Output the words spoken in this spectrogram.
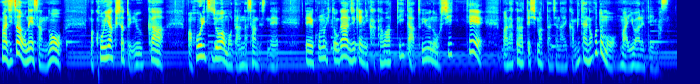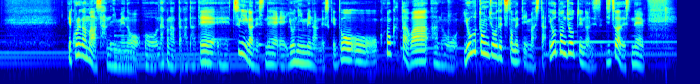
まあ、実はお姉さんの婚約者というか、まあ、法律上はもう旦那さんですね。でこの人が事件に関わっていたというのを知って、まあ、亡くなってしまったんじゃないかみたいなこともまあ言われています。でこれがまあ3人目の亡くなった方で、次がですね4人目なんですけどこの方はあの養豚場で勤めていました養豚場というのは実はですね、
